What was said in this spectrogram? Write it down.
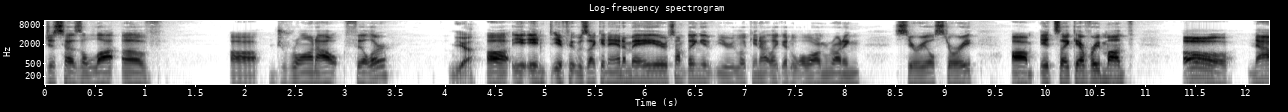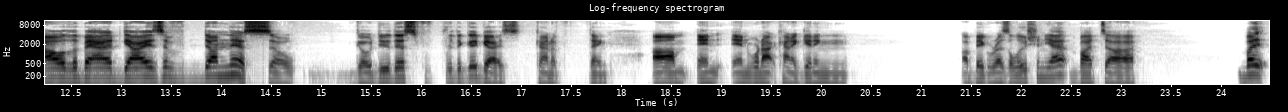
just has a lot of uh, drawn out filler yeah. Uh, in, if it was like an anime or something, if you're looking at like a long running serial story, um, it's like every month. Oh, now the bad guys have done this, so go do this for the good guys, kind of thing. Um, and and we're not kind of getting a big resolution yet, but uh, but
